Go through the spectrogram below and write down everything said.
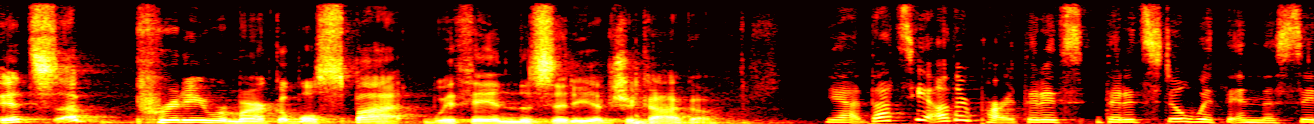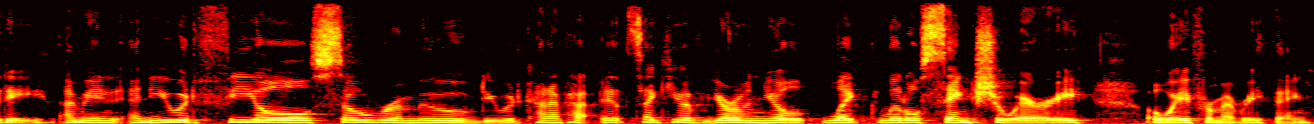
it's a pretty remarkable spot within the city of Chicago. Yeah, that's the other part that it's that it's still within the city. I mean, and you would feel so removed. You would kind of have, it's like you have your own your, like little sanctuary away from everything.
